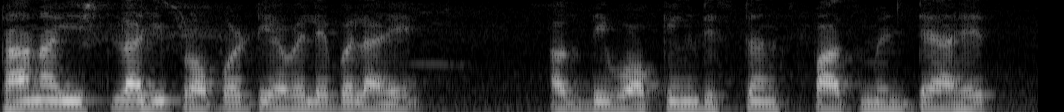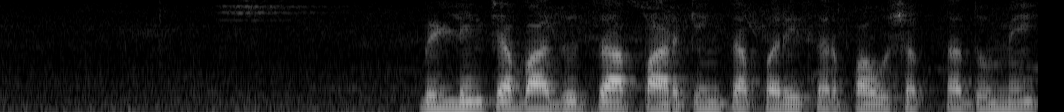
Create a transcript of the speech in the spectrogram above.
ठाणा ईस्टला ही प्रॉपर्टी अवेलेबल आहे. अगदी वॉकिंग डिस्टन्स पाच मिनटे आहेत. बिल्डिंगच्या बाजूचा पार्किंगचा परिसर पाहू शकता तुम्ही.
